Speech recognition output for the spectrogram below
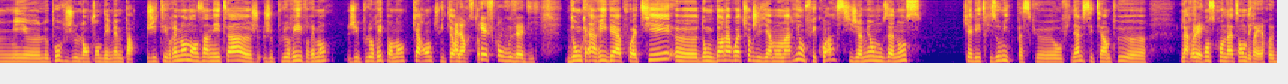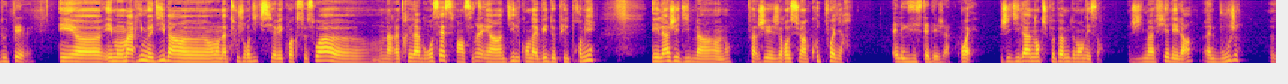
mais le pauvre, je l'entendais même pas. J'étais vraiment dans un état, je, je pleurais vraiment. J'ai pleuré pendant 48 heures. Alors, qu'est-ce qu'on vous a dit? Donc, arrivé à Poitiers, euh, donc dans la voiture, j'ai dit à mon mari, on fait quoi si jamais on nous annonce qu'elle est trisomique? Parce qu'au final, c'était un peu euh, la Ouais. réponse qu'on attendait. Ouais, redouté. ouais. Et, euh, et mon mari me dit, ben, euh, on a toujours dit que s'il y avait quoi que ce soit, on arrêterait la grossesse. Enfin, c'était Ouais. un deal qu'on avait depuis le premier. Et là, j'ai dit, ben non. Enfin, j'ai j'ai reçu un coup de poignard. Elle existait déjà. quoi. Ouais. J'ai dit là, non, tu peux pas me demander ça. J'ai dit, ma fille, elle est là, elle bouge.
